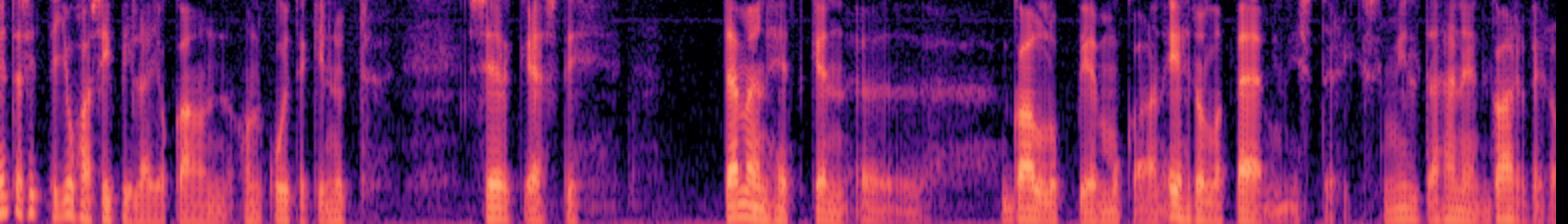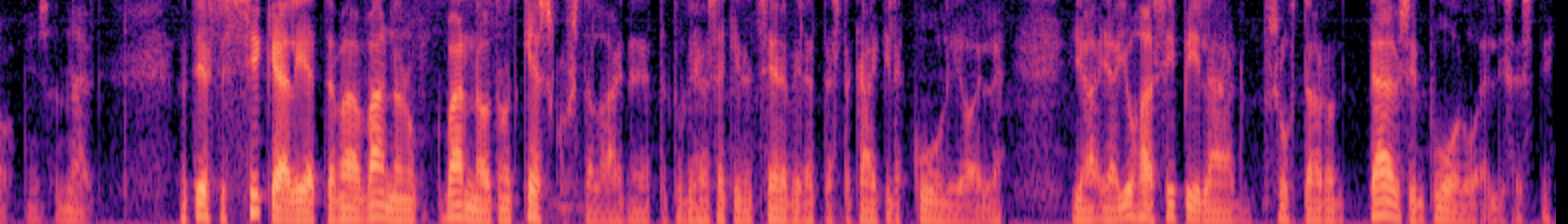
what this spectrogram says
entä sitten Juha Sipilä, joka on, on kuitenkin nyt selkeästi tämän hetken äh, galluppien mukaan ehdolla pääministeriksi. Miltä hänen garderobinsa näyttää? No tietysti sikäli, että mä oon vannonut, vannoutunut keskustalainen, että tulihan sekin nyt selville tästä kaikille kuulijoille. Ja, ja Juha Sipilään suhtaudun täysin puolueellisesti.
